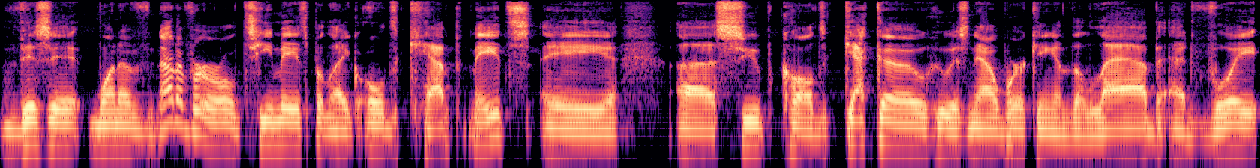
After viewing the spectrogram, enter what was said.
visit one of, not of her old teammates, but like old camp mates, a uh, supe called Gecko, who is now working in the lab at Vought.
